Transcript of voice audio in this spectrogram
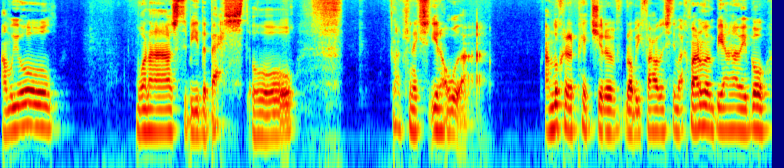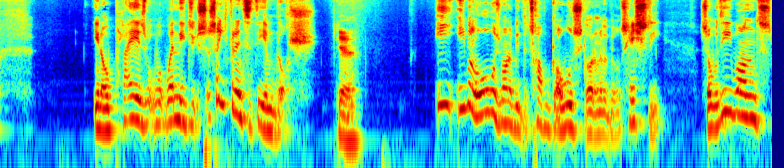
and we all want ours to be the best or I can you know I'm looking at a picture of Robbie Fowler and Steve McManaman behind me, but you know, players when they do, so say for instance, Ian Rush, yeah, he he will always want to be the top goal scorer in Liverpool's history. So would he want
